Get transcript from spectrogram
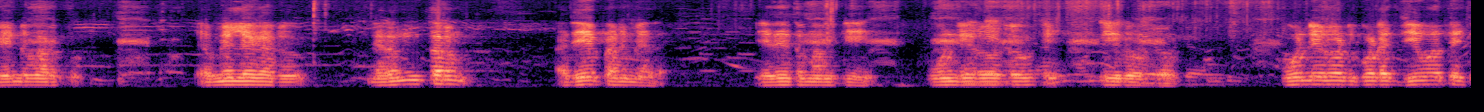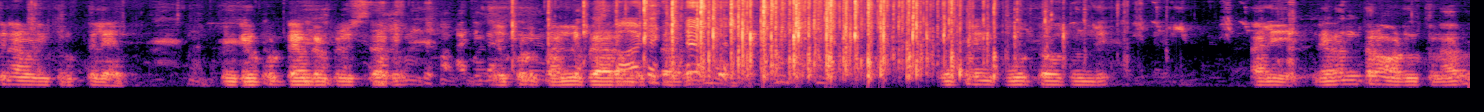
బెండ్ వరకు ఎమ్మెల్యే గారు నిరంతరం అదే పని మీద ఏదైతే మనకి ఓన్లీ రోడ్డు ఒకటి ఈ రోడ్డు ఒకటి. ఓన్లీ రోడ్డు కూడా జీవో తెచ్చినా ఆవిడకి తృప్తి లేదు. ఇంకెప్పుడు టెండర్ పిలుస్తారు ఎప్పుడు పనులు ప్రారంభిస్తారు ఎప్పుడు పూర్తవుతుంది అని నిరంతరం అడుగుతున్నారు.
